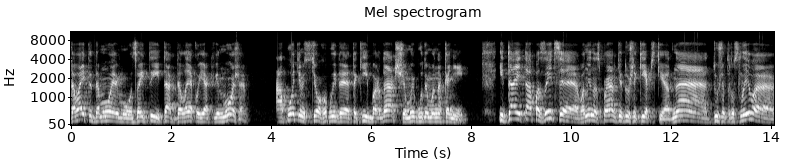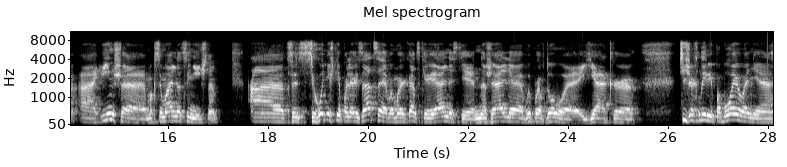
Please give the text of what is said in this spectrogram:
давайте дамо йому зайти так далеко, як він може, а потім з цього вийде такий бардак, що ми будемо на коні. І та, і та позиція, вони насправді дуже кепські. Одна дуже труслива, а інша максимально цинічна. А це сьогоднішня поляризація в американській реальності, на жаль, виправдовує як е, ці жахливі побоювання,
